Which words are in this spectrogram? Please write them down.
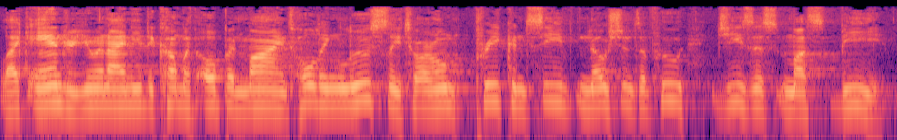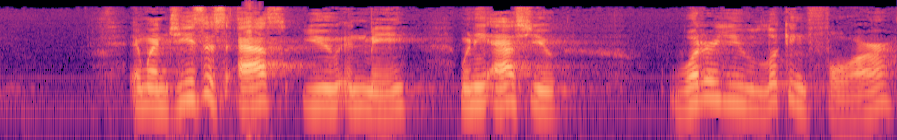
Like Andrew, you and I need to come with open minds, holding loosely to our own preconceived notions of who Jesus must be. And when Jesus asks you and me when he asks you, What are you looking for?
